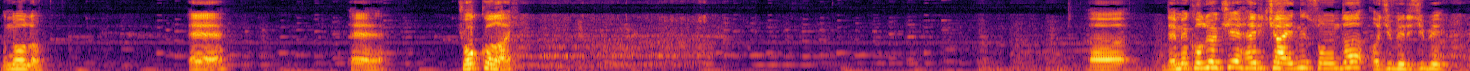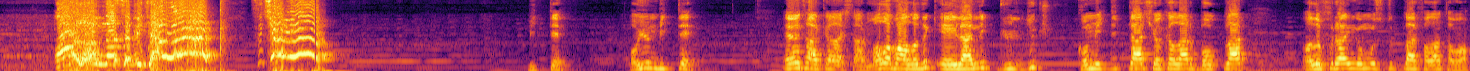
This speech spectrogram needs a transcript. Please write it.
Bu ne oğlum? E E Çok kolay. Ee, demek oluyor ki her hikayenin sonunda acı verici bir Oğlum nasıl biter lan? Sıçamıyorum. Bitti. Oyun bitti. Evet arkadaşlar mala bağladık, eğlendik, güldük. Komiklikler, şakalar, boklar, alıfranga musluklar falan tamam.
